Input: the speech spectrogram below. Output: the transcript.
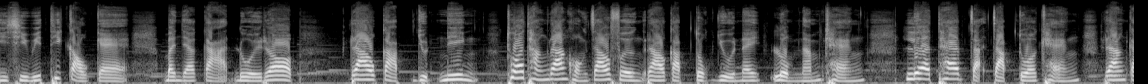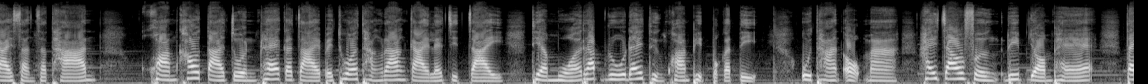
มีชีวิตที่เก่าแก่ บรรยากาศโดยรอบ ราวกับหยุดนิ่ง ทั่วทั้งร่างของเจ้าเฟิง ราวกับตกอยู่ในหล่มน้ำแข็ง เลือดแทบจะจับตัวแข็ง ร่างกายสั่นสะท้านความเข้าตาจนแพร่กระจายไปทั่วทั้งร่างกายและจิตใจ เทียมหัวรับรู้ได้ถึงความผิดปกติ อุทานออกมาให้เจ้าเฟิงรีบยอมแพ้ แต่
